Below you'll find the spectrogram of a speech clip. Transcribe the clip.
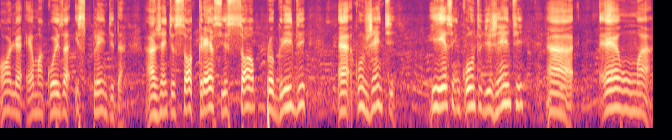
Olha, é uma coisa esplêndida. A gente só cresce, só progride é, com gente. E esse encontro de gente ah, é, uma,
